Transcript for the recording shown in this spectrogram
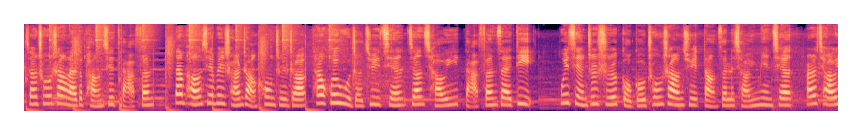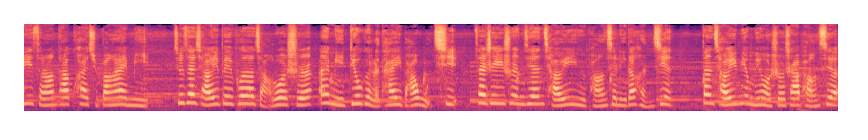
将冲上来的螃蟹打翻。但螃蟹被船长控制着，他挥舞着巨钳，将乔伊打翻在地。危险之时，狗狗冲上去挡在了乔伊面前，而乔伊则让他快去帮艾米。就在乔伊被泼到角落时，艾米丢给了他一把武器。在这一瞬间，乔伊与螃蟹离得很近，但乔伊并没有射杀螃蟹，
